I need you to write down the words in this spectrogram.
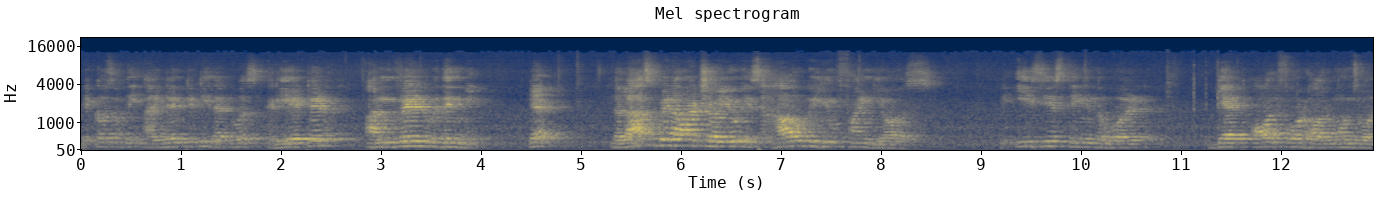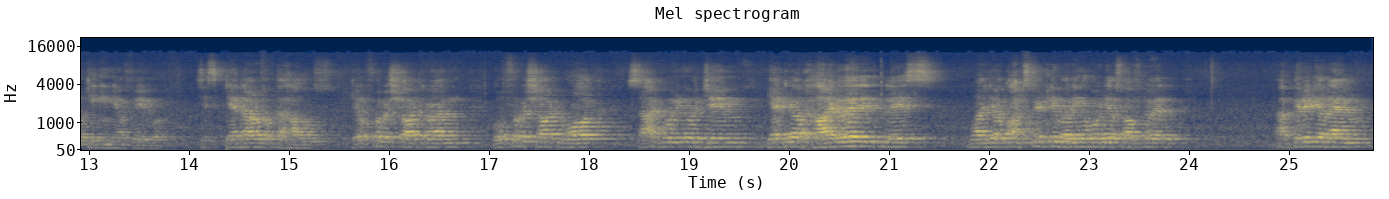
Because of the identity that was created, unveiled within me. Okay? The last bit I want to show you is how do you find yours? The easiest thing in the world, get all four hormones working in your favor. Just get out of the house, go for a short run, go for a short walk, start going to a gym, get your hardware in place, while you're constantly worrying about your software. Upgrade your RAM.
